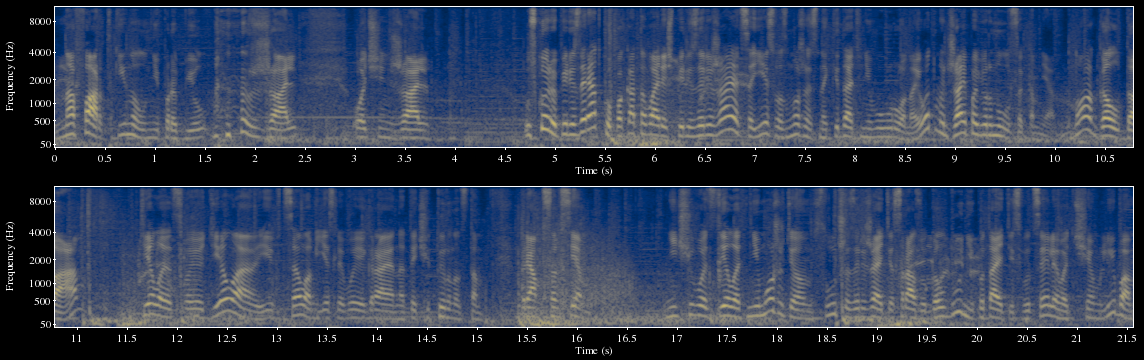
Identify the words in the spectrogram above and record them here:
На фарт кинул, не пробил. жаль. Очень жаль. Ускорю перезарядку, пока товарищ перезаряжается, есть возможность накидать в него урона. И вот Мэджай повернулся ко мне. Но голда делает свое дело, и в целом, если вы, играя на Т-14, прям совсем ничего сделать не можете, лучше заряжайте сразу голду, не пытайтесь выцеливать чем-либо.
